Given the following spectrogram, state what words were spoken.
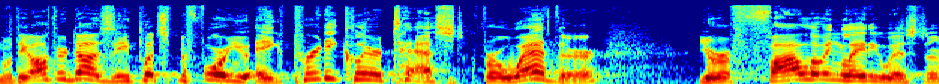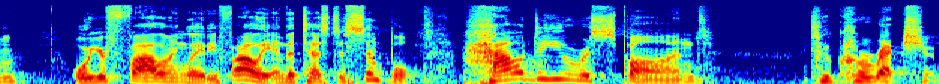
What the author does is he puts before you a pretty clear test for whether you're following Lady Wisdom or you're following Lady Folly. And the test is simple How do you respond to correction?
